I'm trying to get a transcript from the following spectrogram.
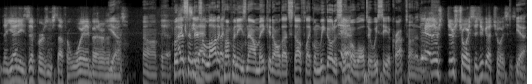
the Yeti zippers and stuff are way better than Yeah. those. Um, Yeah. But listen, see there's a lot of companies now making all that stuff. Like when we go to Yeah. SEMA, Walter, we see a crap ton of those. Yeah, there's there's choices. You got choices. Yeah.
